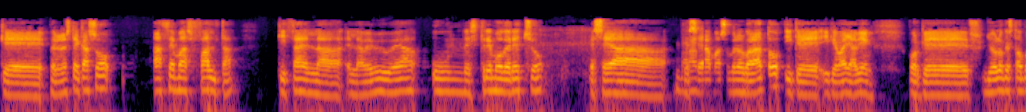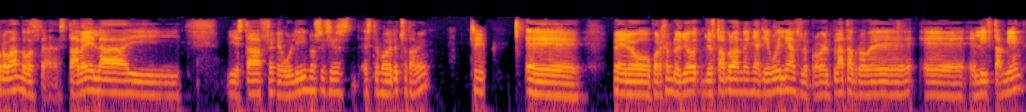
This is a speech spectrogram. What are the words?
que, pero en este caso hace más falta quizá en la, en la BBVA un extremo derecho que sea, que sea más o menos barato y que, y que vaya bien. Porque yo lo que he estado probando, está Vela y, y está Fegulí, no sé si es extremo derecho también. Sí. Eh, pero, por ejemplo, yo, yo estaba probando Iñaki Williams, lo probé el Plata, probé eh, el Leaf también.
